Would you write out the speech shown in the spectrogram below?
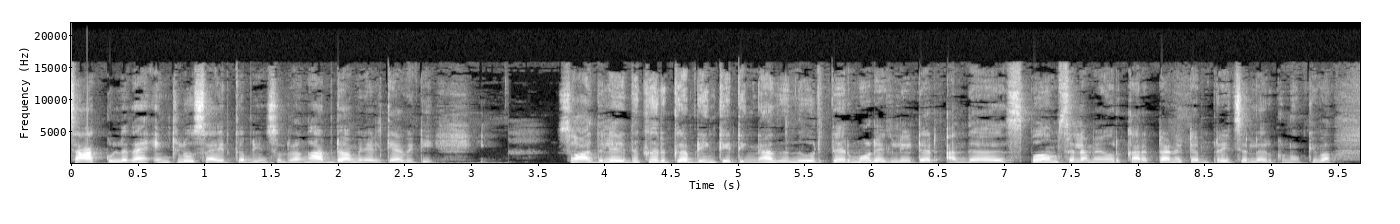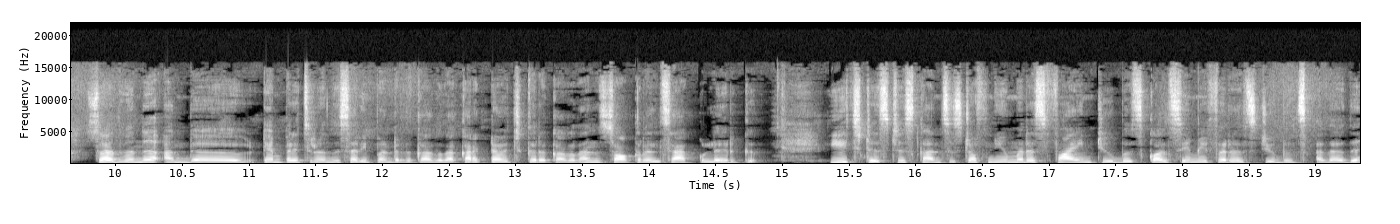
சாக்குள்ளே தான் என்க்ளோஸ் ஆயிருக்கு அப்படின்னு சொல்கிறாங்க அப்டாமினல் கேவிட்டி ஸோ அதில் எதுக்கு இருக்குது அப்படின்னு கேட்டிங்கன்னா அது வந்து ஒரு தெர்மோ ரெகுலேட்டர் அந்த ஸ்பெர்ம்ஸ் எல்லாமே ஒரு கரெக்டான டெம்பரேச்சரில் இருக்கணும் ஓகேவா ஸோ அது வந்து அந்த டெம்பரேச்சர் வந்து சரி பண்ணுறதுக்காக தான் கரெக்டாக வச்சுக்கிறதுக்காக தான் அந்த சாக்ரல் சாக்குள்ளே இருக்குது each testis consist of numerous fine tubules call seminiferous tubules அதாவது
